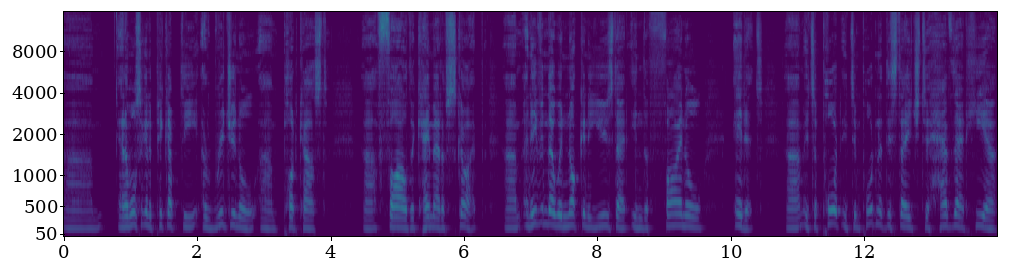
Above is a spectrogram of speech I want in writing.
um, and I'm also going to pick up the original um, podcast uh, file that came out of Skype. Um, and even though we're not going to use that in the final edit, um, it's, important, it's important at this stage to have that here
